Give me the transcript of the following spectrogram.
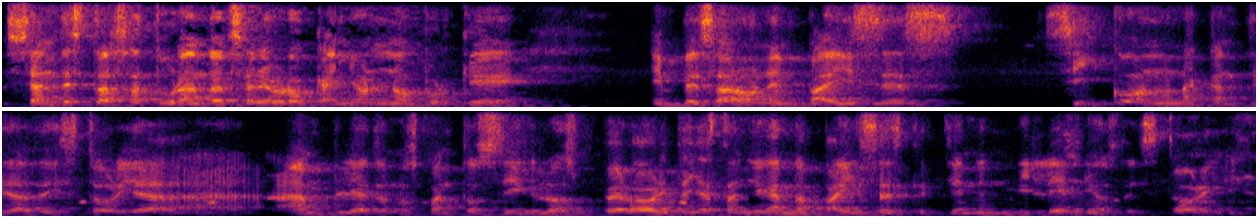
se han de estar saturando el cerebro cañón, ¿no? Porque empezaron en países, sí, con una cantidad de historia amplia de unos cuantos siglos, pero ahorita ya están llegando a países que tienen milenios de historia.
